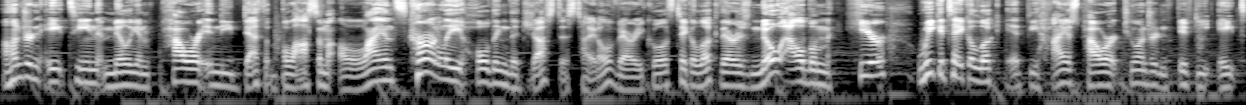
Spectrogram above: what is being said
118 million power in the death blossom alliance currently holding the justice title. Very cool. Let's take a look. There is no album here. We could take a look at the highest power 258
